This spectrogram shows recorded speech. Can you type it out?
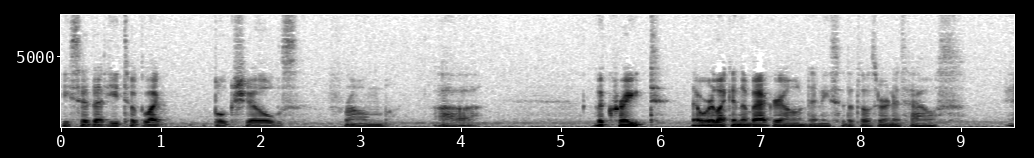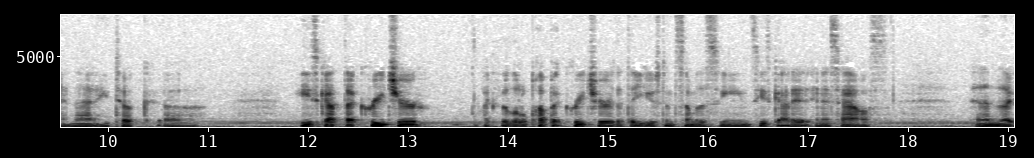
he said that he took like bookshelves from uh, the crate that were like in the background, and he said that those are in his house, and that he took. Uh, he's got the creature, like the little puppet creature that they used in some of the scenes. He's got it in his house, and the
